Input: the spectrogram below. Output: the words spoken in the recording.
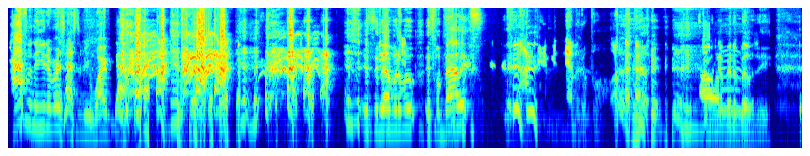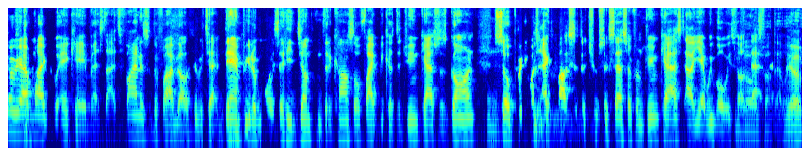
half of the universe has to be wiped out. it's inevitable. It's for balance. I am inevitable. It's Oh. inevitability. Then we have Michael, aka Best Sides Finest, with the five dollar super chat. Dan Peter Moore said he jumped into the console fight because the Dreamcast was gone. Mm. So pretty much Xbox is the true successor from Dreamcast. Uh, yeah, we've always I've felt always that. felt that way. Yep.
